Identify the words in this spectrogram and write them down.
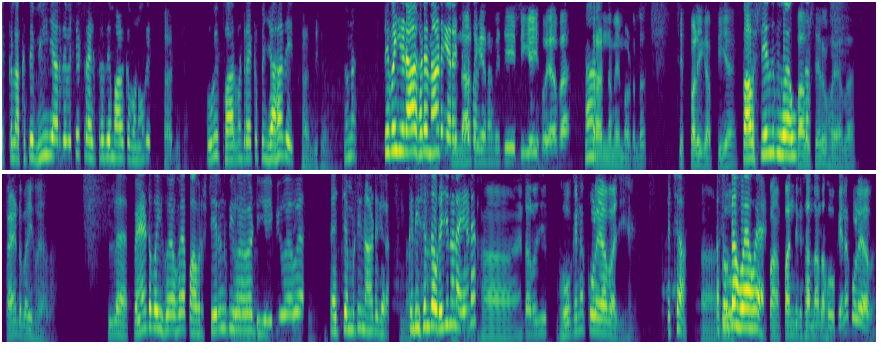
1 ਲੱਖ ਤੇ 20000 ਦੇ ਵਿੱਚ ਟਰੈਕਟਰ ਦੇ ਮਾਲਕ ਬਣੋਗੇ। ਹਾਂਜੀ ਹਾਂ ਉਹ ਵੀ ਫਾਰਮ ਟਰੈਕ 50 ਦੇ। ਹਾਂਜੀ ਹਾਂ ਤੇ ਬਈ ਜਿਹੜਾ ਖੜਾ 911 ਇਹ 911 ਵਿੱਚ ਡੀਆਈ ਹੋਇਆ ਵਾ ਹਾਂ। 93 ਮਾਡਲ ਚਿੱਪ ਵਾਲੀ ਕਾਪੀ ਹੈ ਪਾਵਰ ਸਟੀਅਰਿੰਗ ਵੀ ਹੋਇਆ ਹੋਊਗਾ। ਪਾਵਰ ਸਟੀਅਰਿੰਗ ਹੋਇਆ ਵਾ। 65 ਬਾਈ ਹੋਇਆ ਵਾ। ਲੈ 65 ਬਈ ਹੋਇਆ ਹੋਇਆ ਪਾਵਰ ਸਟੀਅਰਿੰਗ ਵੀ ਹੋਇਆ ਹੋਇਆ ਡੀਆਈ ਵੀ ਹੋਇਆ ਹੋਇਆ। ਐਚਐਮਟੀ 911 ਨਾ। ਕੰਡੀਸ਼ਨ ਤਾਂ ਓਰੀਜਨਲ ਹੈ ਨਾ? ਹਾਂ ਇਹ ਲਾ ਜੀ ਹੋ ਕੇ ਨਾ ਕੋਲਿਆ ਵਾ ਜੀ ਇਹ। ਅੱਛਾ ਹਾਂ ਅਸਲ ਉਹਦਾ ਹੋਇਆ ਹੋਇਆ ਹੈ। ਪੰਜ ਪੰਜ ਸਾਲਾਂ ਦਾ ਹੋ ਕੇ ਨਾ ਕੋਲਿਆ ਵਾ।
